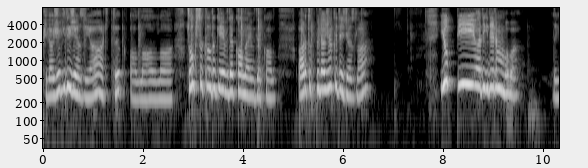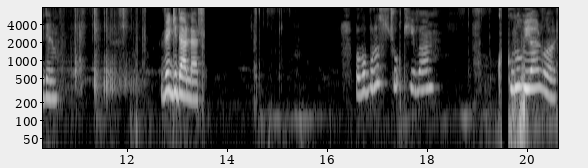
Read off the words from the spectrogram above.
Plaja gideceğiz ya artık. Allah Allah. Çok sıkıldık evde kal evde kal. Artık plaja gideceğiz la. Yuppi hadi gidelim baba. Hadi gidelim. Ve giderler. Baba burası çok iyi lan. Kumlu bir yer var.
